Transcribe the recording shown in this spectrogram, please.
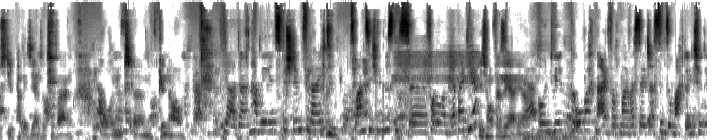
Stil Parisien sozusagen und ähm, genau. Ja, dann haben wir jetzt bestimmt vielleicht 20 mindestens äh, Follower mehr bei dir. Ich hoffe sehr, ja. Ja, und wir beobachten einfach mal, was der Justin Justin so macht. Und ich würde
